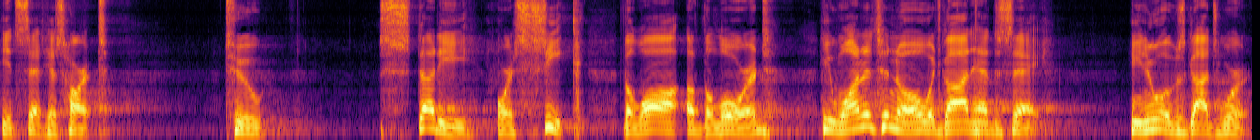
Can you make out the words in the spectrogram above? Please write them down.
he had set his heart to study or seek the law of the Lord he wanted to know what God had to say. He knew it was God's word.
